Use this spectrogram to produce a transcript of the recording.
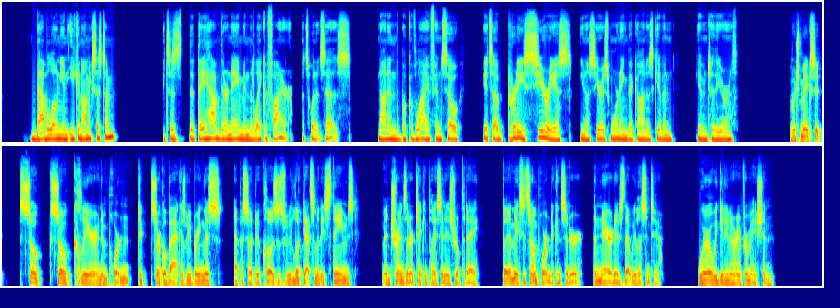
Babylonian economic system, it says that they have their name in the lake of fire. That's what it says, not in the book of life. And so it's a pretty serious, you know, serious warning that God has given given to the earth. Which makes it so so clear and important to circle back as we bring this episode to a close as we looked at some of these themes and trends that are taking place in Israel today. But it makes it so important to consider the narratives that we listen to. Where are we getting our information?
